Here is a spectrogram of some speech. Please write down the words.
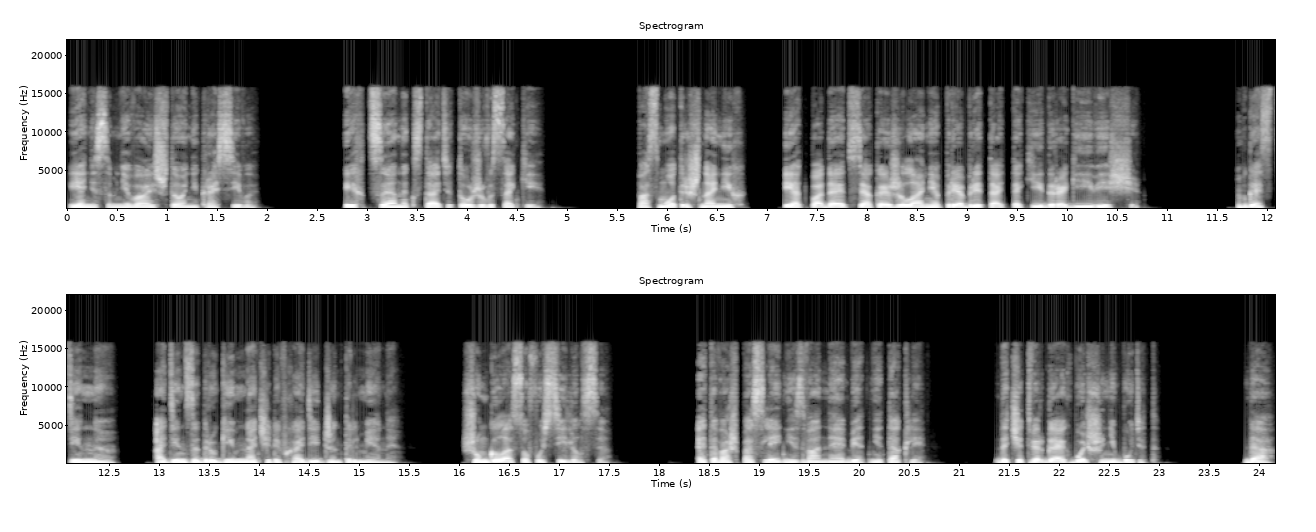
Я не сомневаюсь, что они красивы. Их цены, кстати, тоже высоки. Посмотришь на них, и отпадает всякое желание приобретать такие дорогие вещи. В гостиную один за другим начали входить джентльмены. Шум голосов усилился. «Это ваш последний званый обед, не так ли? До четверга их больше не будет?» «Да.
